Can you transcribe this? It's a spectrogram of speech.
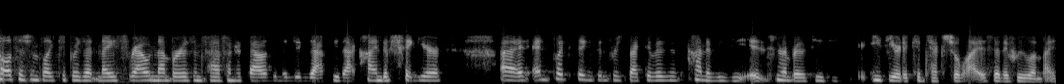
politicians like to present nice round numbers, and 500,000 is exactly that kind of figure. Uh, and, and puts things in perspective is kind of easy. It's a number that's easy, easier to contextualize than if we went by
